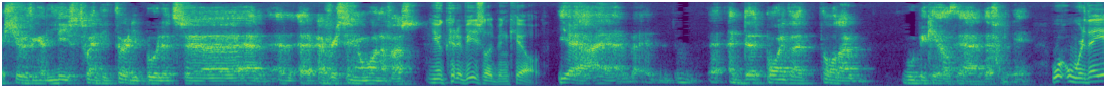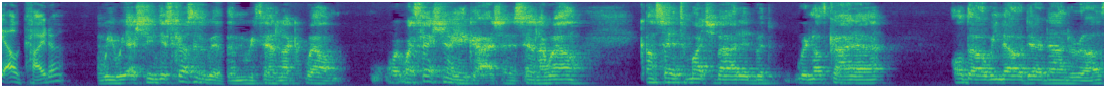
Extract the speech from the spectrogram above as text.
shooting at least 20, 30 bullets uh, at, at, at, every single one of us. You could have easily been killed. Yeah, uh, at that point, I thought I would be killed. Yeah, definitely. W were they Al Qaeda? We, we actually discussed it with them. We said like, well, what, what faction are you guys? And they said like, well, can't say too much about it, but we're not Qaeda although we know they're down the road.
